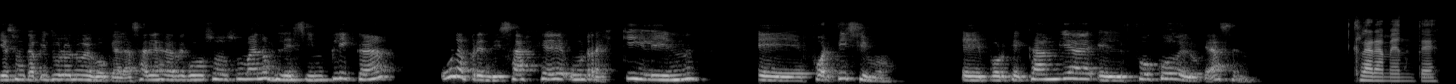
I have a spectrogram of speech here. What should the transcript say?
y es un capítulo nuevo que a las áreas de recursos humanos les implica un aprendizaje, un reskilling eh, fuertísimo, eh, porque cambia el foco de lo que hacen. Claramente.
